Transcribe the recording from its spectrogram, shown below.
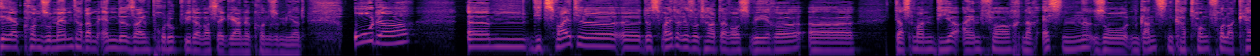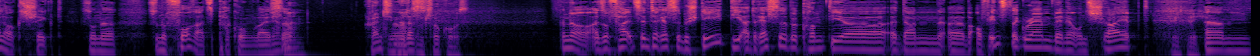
der Konsument hat am Ende sein Produkt wieder, was er gerne konsumiert. Oder ähm, die zweite, äh, das zweite Resultat daraus wäre, äh, dass man dir einfach nach Essen so einen ganzen Karton voller Kelloggs schickt. So eine, so eine Vorratspackung, weißt Ja, du? Mann. Crunchy Ja, Nuts das- und Schokos. Genau, also falls Interesse besteht, die Adresse bekommt ihr äh, dann äh, auf Instagram, wenn ihr uns schreibt. Richtig. Ähm,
